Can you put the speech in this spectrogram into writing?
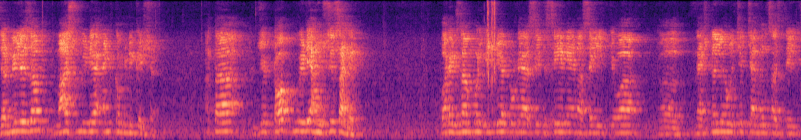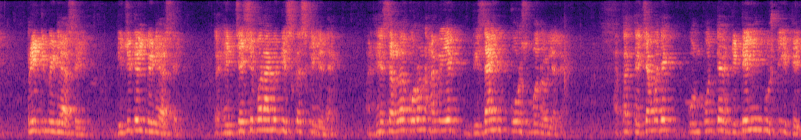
journalism mass media and communication आता जे टॉप मीडिया हाऊसेस आहेत फॉर एक्झाम्पल इंडिया टुडे असेल सी एन एन असेल किंवा नॅशनल लेवलचे चॅनल्स असतील प्रिंट मीडिया असेल डिजिटल मीडिया असेल तर ह्यांच्याशी पण आम्ही डिस्कस केलेलं आहे. आणि हे सगळं करून आम्ही एक डिझाईन कोर्स बनवलेला आहे. आता त्याच्यामध्ये कोणकोणत्या डिटेलिंग गोष्टी येतील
